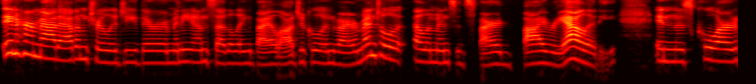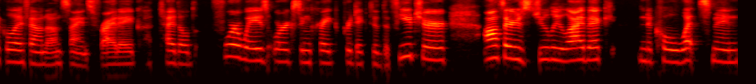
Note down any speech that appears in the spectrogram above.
In her MaddAddam trilogy there are many unsettling biological environmental elements inspired by reality. In this cool article i found on science friday titled four ways oryx and crake predicted the future authors julie Leibach Nicole Wetsman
